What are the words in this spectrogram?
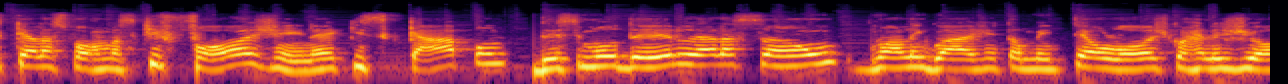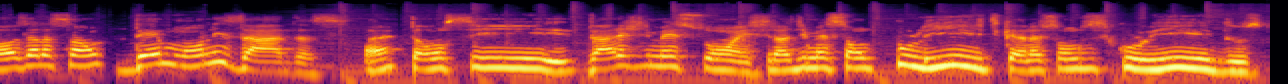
aquelas formas que fogem, né, que escapam desse modelo, elas são, de uma linguagem também teológica ou religiosa, elas são demonizadas. Né? Então, se várias dimensões, se na dimensão política nós somos excluídos,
